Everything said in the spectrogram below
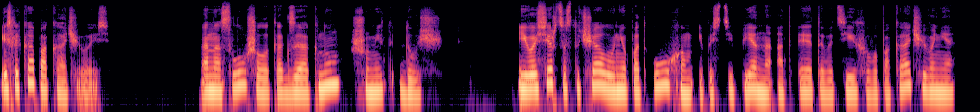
и слегка покачиваясь. Она слушала, как за окном шумит дождь. Его сердце стучало у нее под ухом, и постепенно от этого тихого покачивания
